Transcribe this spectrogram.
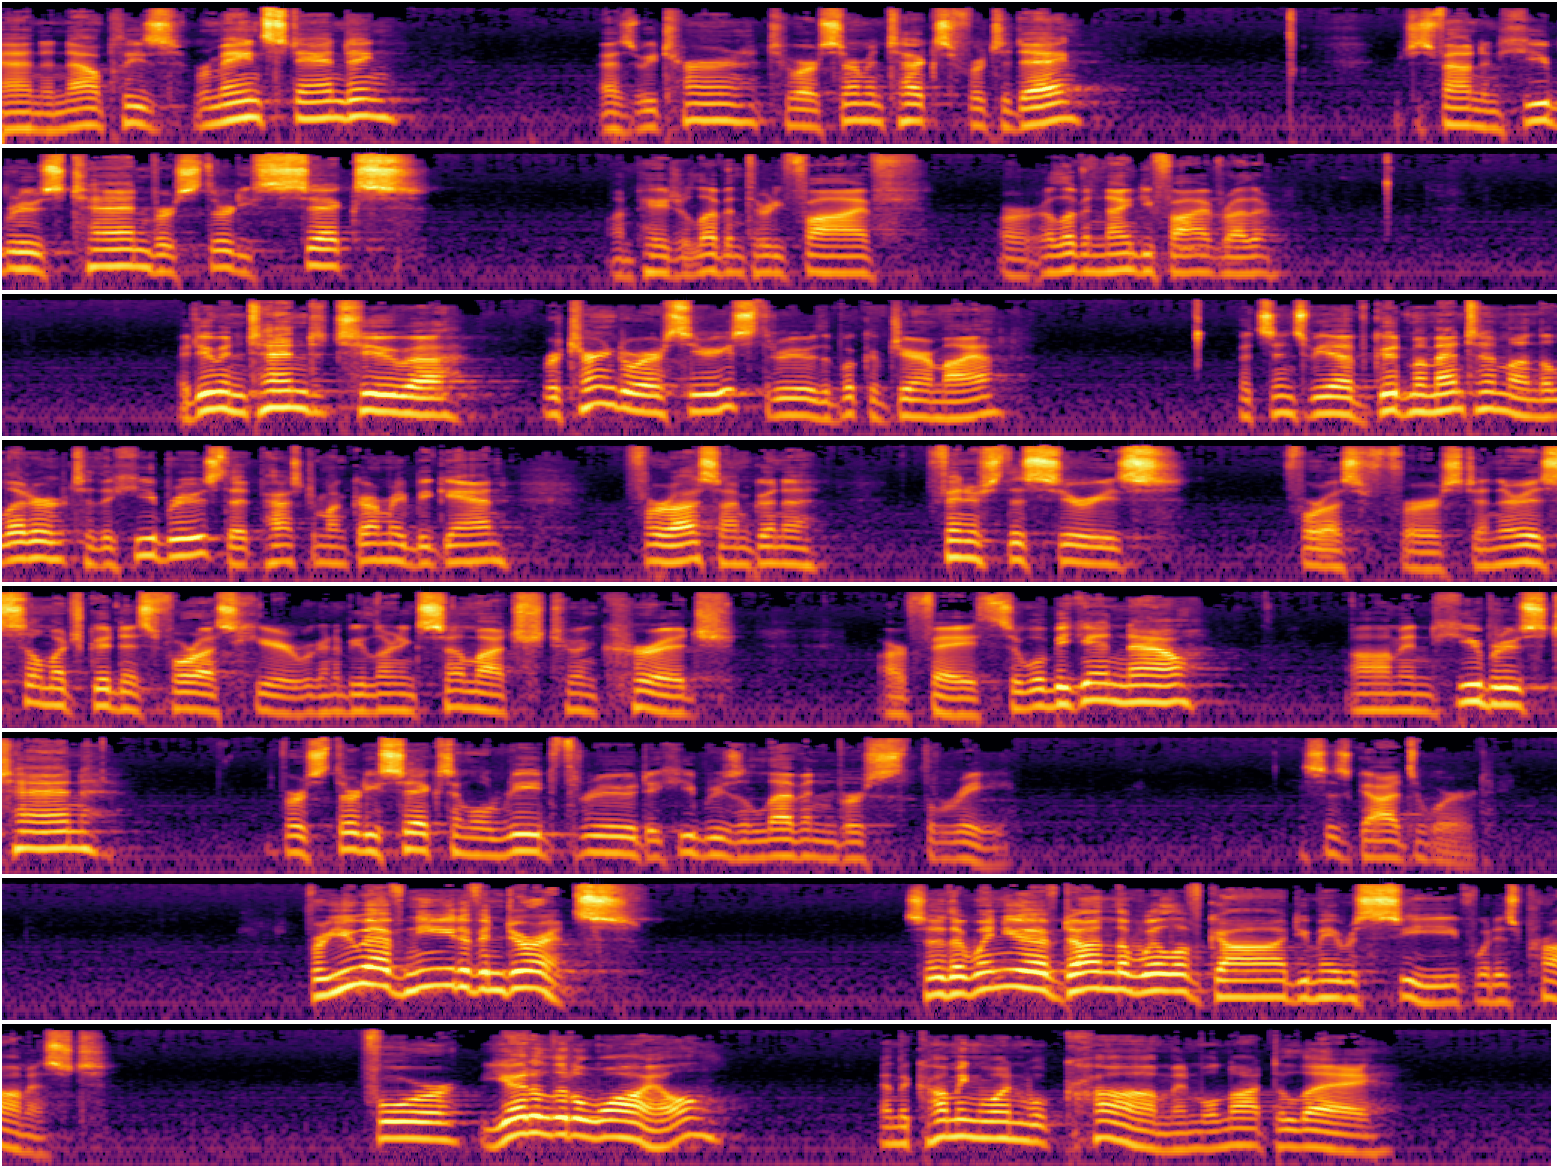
Amen. And now please remain standing as we turn to our sermon text for today, which is found in Hebrews 10, verse 36, on page 1135, or 1195, rather. I do intend to uh, return to our series through the book of Jeremiah. But since we have good momentum on the letter to the Hebrews that Pastor Montgomery began for us, I'm going to finish this series for us first. And there is so much goodness for us here. We're going to be learning so much to encourage our faith. So we'll begin now um, in Hebrews 10, verse 36, and we'll read through to Hebrews 11, verse 3. This is God's word. For you have need of endurance so that when you have done the will of God, you may receive what is promised. For yet a little while, and the coming one will come and will not delay.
